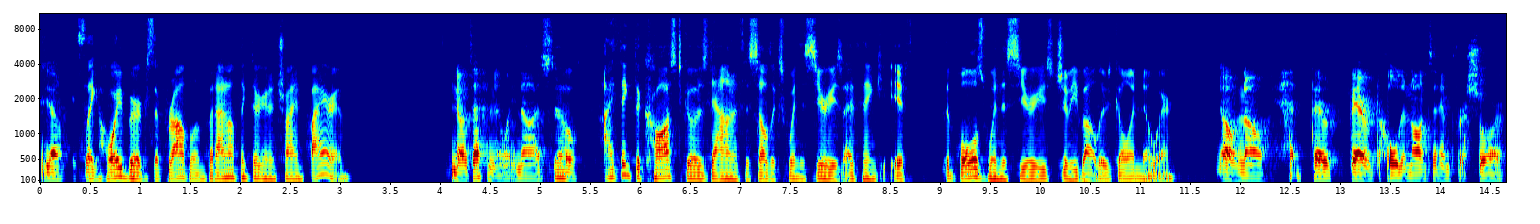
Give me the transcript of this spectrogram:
Yeah. It's like Hoiberg's the problem, but I don't think they're going to try and fire him. No, definitely not. So I think the cost goes down if the Celtics win the series. I think if the Bulls win the series, Jimmy Butler's going nowhere. Oh no, they're they're holding on to him for sure.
